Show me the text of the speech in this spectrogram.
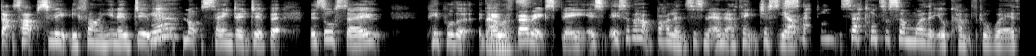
That's absolutely fine. You know, do Yeah. I'm not saying don't do it, but there's also people that go very it. explicit. It's it's about balance, isn't it? And I think just Yep. settle settle to somewhere that you're comfortable with.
